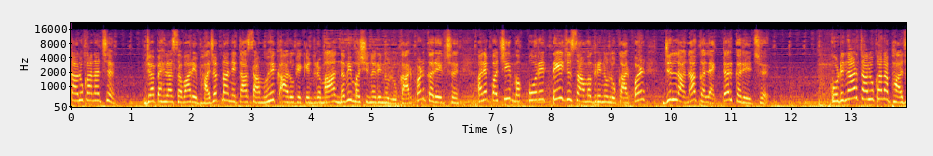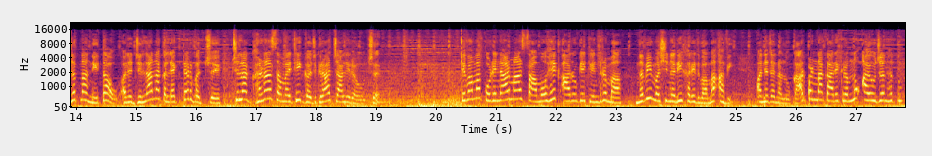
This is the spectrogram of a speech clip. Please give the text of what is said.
તાલુકાના છે, જ્યાં પહેલા સવારે ભાજપના નેતા સામૂહિક આરોગ્ય કેન્દ્રમાં નવી મશીનરીનું લોકાર્પણ કરે છે અને પછી બપોરે તે જ સામગ્રીનું લોકાર્પણ જિલ્લાના કલેક્ટર કરે છે. કોડીનાર તાલુકાના ભાજપના નેતાઓ અને જિલ્લાના કલેક્ટર વચ્ચે છેલ્લા ઘણા સમયથી ગજગ્રાહ ચાલી રહ્યો છે. તેવામાં કોડીનારમાં સામૂહિક આરોગ્ય કેન્દ્રમાં નવી મશીનરી ખરીદવામાં આવી અને તેના લોકાર્પણના કાર્યક્રમનું આયોજન હતું.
